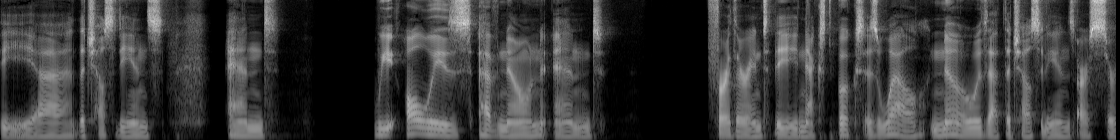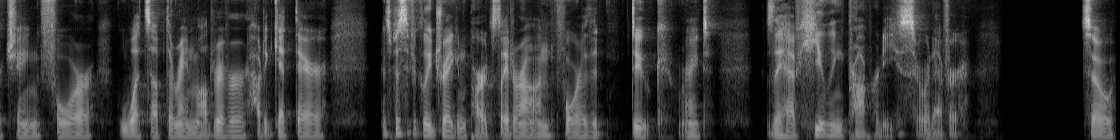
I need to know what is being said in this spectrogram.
the uh, the Chalcedeans, and we always have known, and further into the next books as well, know that the Chalcedeans are searching for what's up the Rainwild River, how to get there, and specifically dragon parts later on for the Duke, right? Because they have healing properties or whatever. So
